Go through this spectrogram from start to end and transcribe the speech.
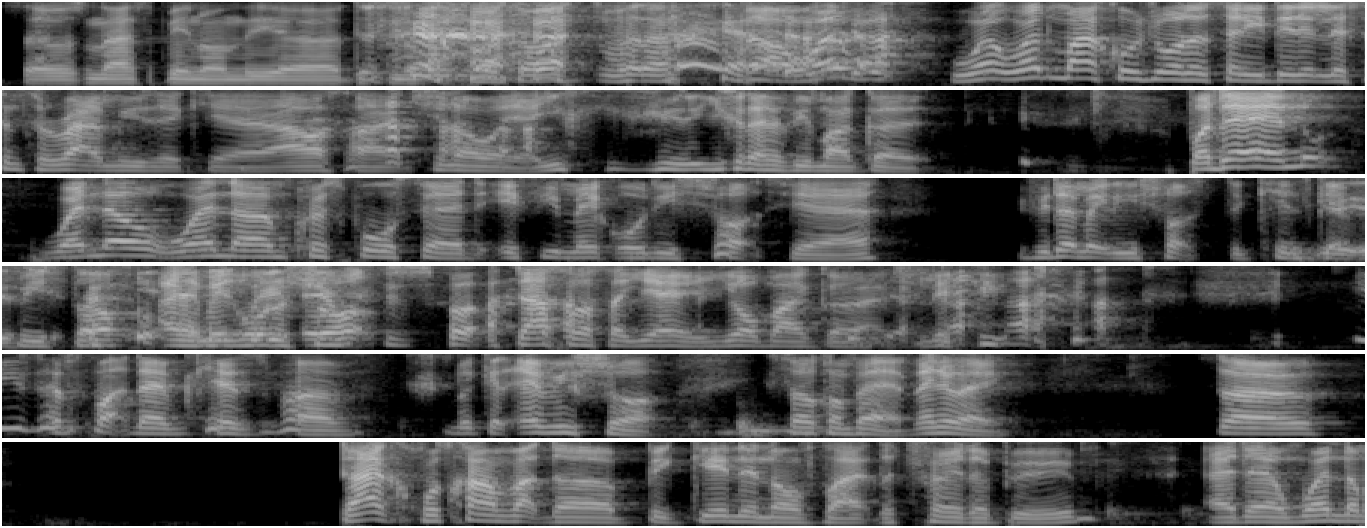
So it was nice being on the uh, podcast. But, uh, no, when, when, when Michael Jordan said he didn't listen to rap music, yeah, I was like, you know what? Yeah, you, you, you could never be my goat. But then when uh, when um, Chris Paul said, if you make all these shots, yeah, if you don't make these shots, the kids get free stuff, and they make all the shots. shot. That's when I was like, yeah, you're my goat. Actually, he said, fuck them kids, bro. Look at every shot, so competitive. Anyway, so that was kind of like the beginning of like the trader boom. And then when the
